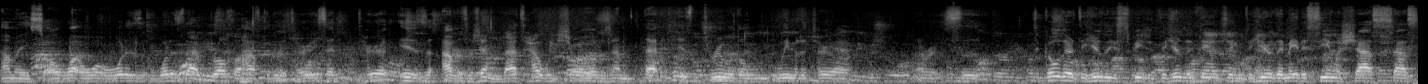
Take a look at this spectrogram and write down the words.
Amei So what, what, what, is, what does that bracha have to do with Torah? He said Torah is Avos Hashem. That's how we show our love Hashem. That is through the limited Torah. So to go there to hear these speeches, to hear the dancing, to hear they made a siyum of Shas, Sas,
